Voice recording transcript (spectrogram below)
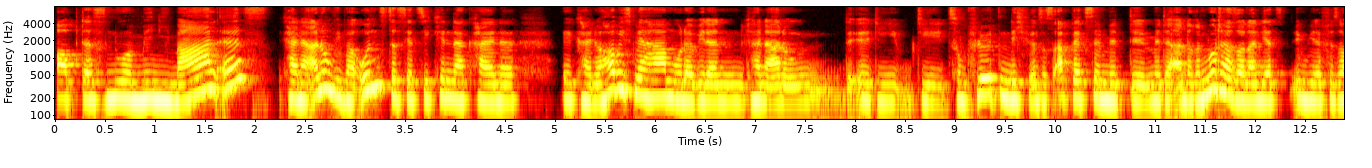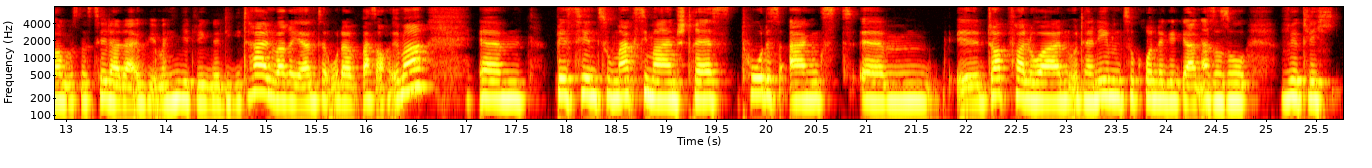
Ob das nur minimal ist, keine Ahnung, wie bei uns, dass jetzt die Kinder keine äh, keine Hobbys mehr haben oder wir dann, keine Ahnung, die, die zum Flöten nicht für uns das abwechseln mit, mit der anderen Mutter, sondern jetzt irgendwie dafür sorgen müssen, dass Tilda da irgendwie immer hingeht wegen der digitalen Variante oder was auch immer. Ähm, bis hin zu maximalem Stress, Todesangst, ähm, äh, Job verloren, Unternehmen zugrunde gegangen, also so wirklich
